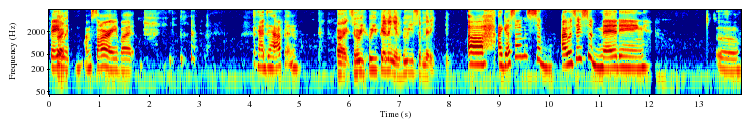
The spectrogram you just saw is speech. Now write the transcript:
Bayley, I'm sorry, but had to happen. All right. So who, who are you pinning and who are you submitting? Uh, I guess I'm sub. I would say submitting. Ooh.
